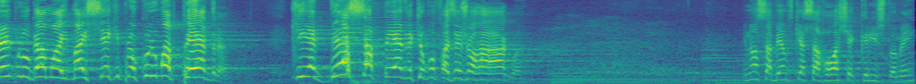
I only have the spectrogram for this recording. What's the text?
Vem para o lugar mais, mais seco e procura uma pedra. Que é dessa pedra que eu vou fazer jorrar água. E nós sabemos que essa rocha é Cristo, amém?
